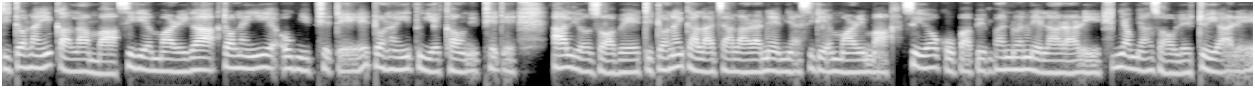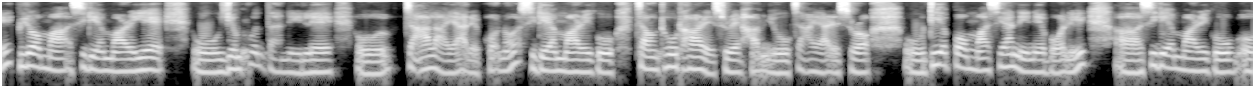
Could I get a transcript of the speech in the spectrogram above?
ဒီတော်လှန်ရေးကာလမှာ CDM မာတွေကတော်လှန်ရေးရဲ့အုပ်မြစ်ဖြစ်တယ်တော်လှန်ရေးသူရဲ့ကောင်းနေဖြစ်တယ်အားလျော်စွာပဲဒီတော်လှန်ကာလကြာလာတာနဲ့အမျှ CDM မာတွေမှာစေရောကိုပါပင်ပန်းတွန်းနေလာတာတွေမြောက်များစွာကိုလည်းတွေ့ရတယ်ပြီးတော့မှ CDM မာတွေရဲ့ဟိုရင်ဖွင့်တန်တွေလည်းဟိုကြားလာရတယ်ပေါ့နော် CDM မာတွေကိုကြောင်ထိုးထားတယ်ဆိုတဲ့ဟာမျိုးကြားရတယ်ဆိုတော့ဟိုဒီအပေါ်မှာဆရာအနေနဲ့ပေါ့လေအာ CDM မာတွေကိုဟို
